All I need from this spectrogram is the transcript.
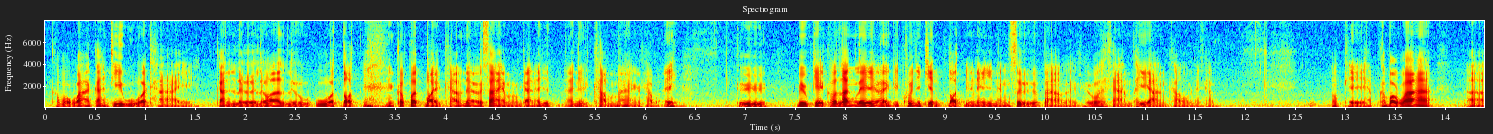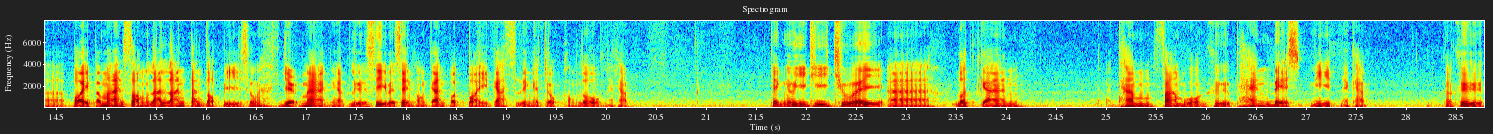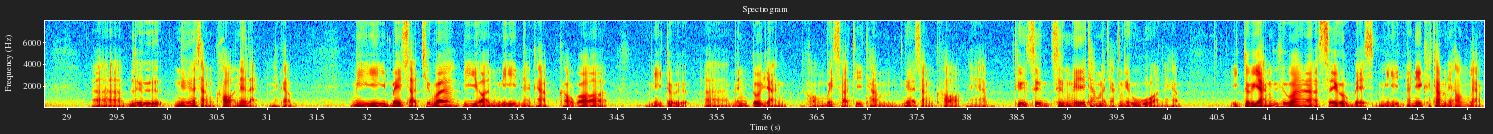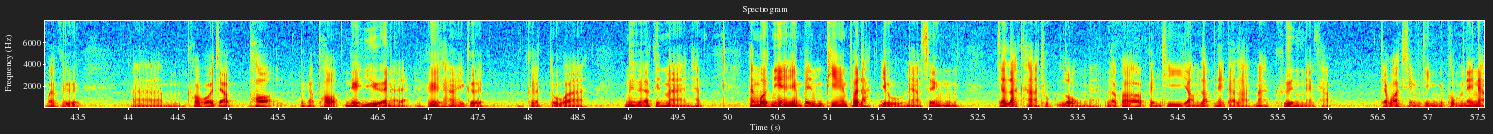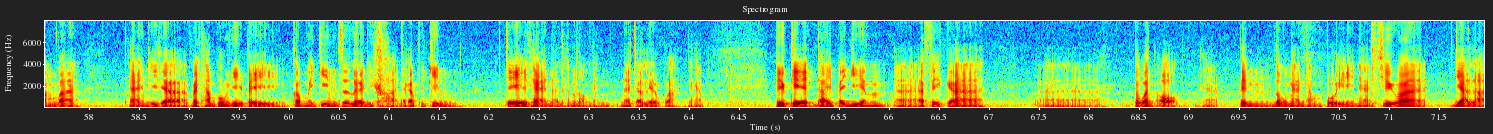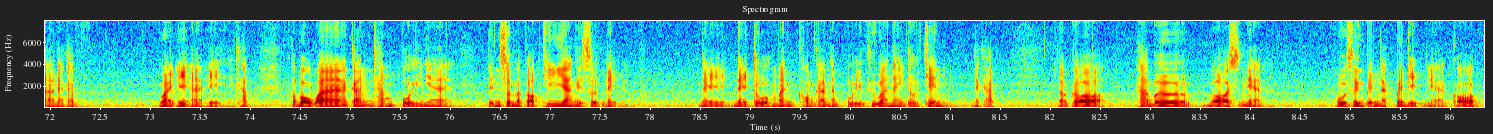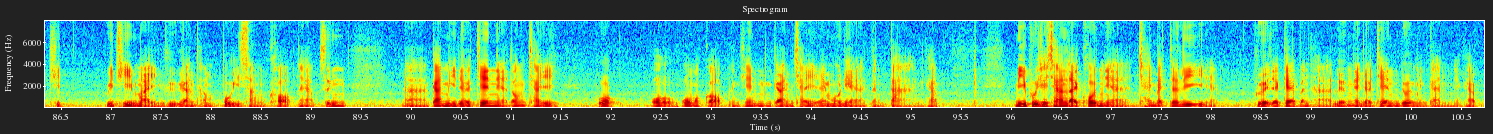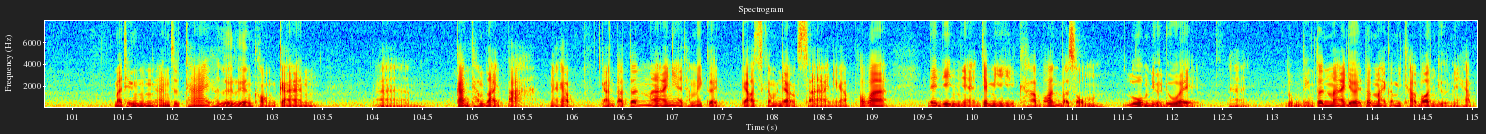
เขาบอกว่าการที่วัวถ่ายกันเลยหรือว่าหรือวัวตดก็ปลดปล่อยคาร์บอนไดออกไซด์เหมือนกันอันนี้อันนี้ขำมากครับเอ๊ะคือ บิลเกตเขาลังเลว่าควรจะเขียนตดอยู่ในหนังสือหรือเปล่าเขาก็ถามภรรยาเขานะครับโอเคครับเขาบอกว่าปล่อยประมาณ 2 ล้านล้านตันต่อปีซึ่งเยอะมากนะครับหรือ 4%ของการปลดปล่อยก๊าซเรือนกระจกของโลกนะครับ เทคโนโลยีที่ช่วยลดการทำฟาร์มวัวก็คือ plant based meat นะครับก็คืออหรือเนื้อสังเคราะห์นี่แหละนะครับมีบริษัทชื่อว่า Beyond Meat นะครับเขาก็ มีตัวเป็นตัวอย่างของบริษัทที่ทำเนื้อสังเคราะห์นะครับซึ่งซึ่งไม่ได้ทำมาจากเนื้อวัวนะครับ อีกตัวอย่างก็คือว่า Cell Based Meat อันนี้คือทำในห้องแลบก็คือเขาก็จะเพาะเหมือนกับเพาะเนื้อเยื่อนั่นแหละเพื่อทำให้เกิดเกิดตัวเนื้อขึ้นมานะครับ ทั้งหมดนี่ยังเป็น premium product อยู่นะครับ ซึ่งจะราคาถูกลงนะแล้วก็เป็นที่ยอมรับในตลาดมากขึ้นนะครับ แต่ว่าสิ่งจริงผมแนะนำว่าแทนที่จะไปทำพวกนี้ไปก็ไม่กินซะเลยดีกว่านะครับ ไปกินเจแทนอะไรทำนองนั้นน่าจะเร็วกว่านะครับ บิลเกตได้ไปเยี่ยมแอฟริกาตะวันออกนะเป็นโรงงานทำปุ๋ยนะชื่อว่ายารานะครับ Y A R A นะครับเขาบอกว่าการทำปุ๋ยเนี่ยเป็นส่วนประกอบที่ยากที่สุดในในในตัวของมันของการทำปุ๋ยคือว่าไนโตรเจนนะครับ แล้วก็ฮาร์เบอร์บอสเนี่ยผู้ซึ่งเป็นนักประดิษฐ์เนี่ยก็คิดวิธีใหม่คือการทำปุ๋ยสังเคราะห์นะครับ ซึ่งการมีไนโตรเจนเนี่ยต้องใช้พวก องค์ประกอบอย่างเช่น การใช้แอมโมเนียต่างๆครับมีผู้เชี่ยวชาญหลายคนเนี่ยใช้แบตเตอรี่เนี่ยเพื่อจะแก้ปัญหาเรื่องไนโตรเจนด้วยเหมือนกันนะครับ มาถึงอันสุดท้ายเขาเรื่องเรื่องของการการทำลายป่านะครับการตัดต้นไม้เนี่ยทำให้เกิดก๊าซคาร์บอนไดออกไซด์นะครับเพราะว่าในดินเนี่ยจะมีคาร์บอนผสมรวมอยู่ด้วยนะรวมถึงต้นไม้ด้วยต้นไม้ก็มีคาร์บอนอยู่นะครับ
